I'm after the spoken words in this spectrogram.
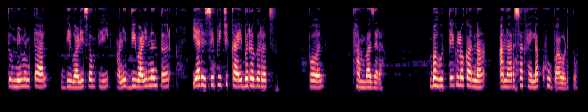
तुम्ही म्हणताल दिवाळी संपली आणि दिवाळीनंतर या रेसिपीची काय बरं गरज? पण थांबा जरा. बहुतेक लोकांना अनारसा खायला खूप आवडतो.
